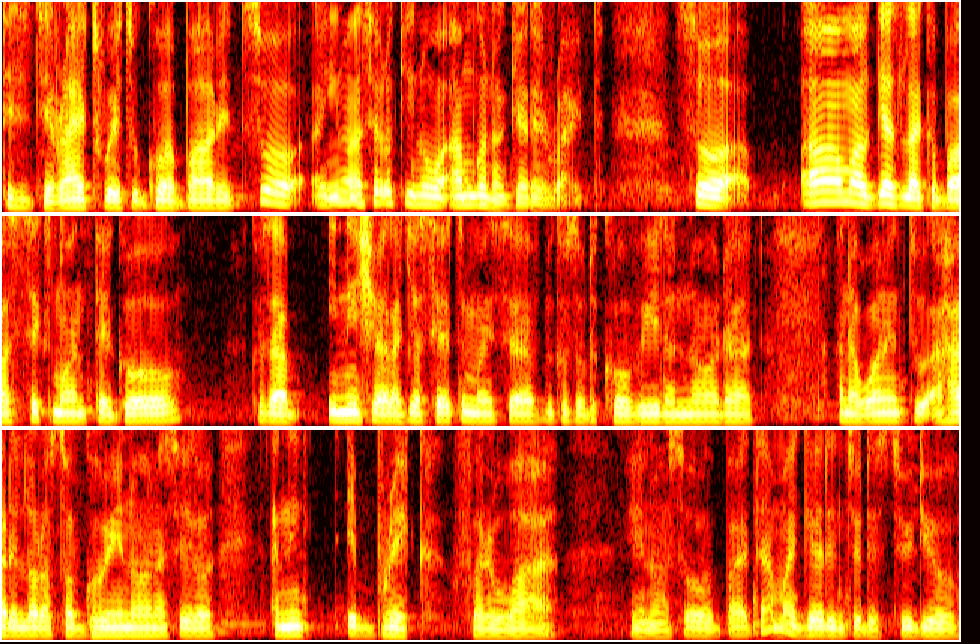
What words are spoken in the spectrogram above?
this is the right way to go about it. So, you know, I said, okay, you know what, I'm going to get it right. So, um, I guess like about six months ago, because I initially I just said to myself because of the COVID and all that, and I wanted to, I had a lot of stuff going on. I said, Look, I need a break for a while, you know. So by the time I get into the studio,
